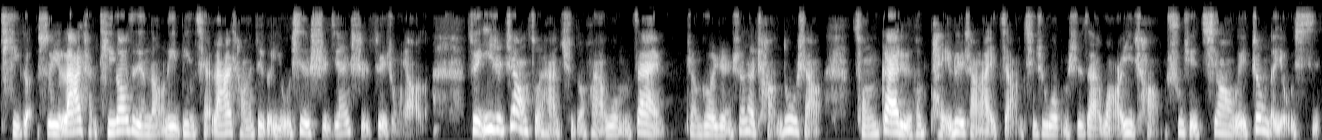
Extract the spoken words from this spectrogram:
提高，所以拉长提高自己的能力，并且拉长这个游戏的时间是最重要的。所以一直这样做下去的话，我们在整个人生的长度上，从概率和赔率上来讲，其实我们是在玩一场数学期望为正的游戏，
